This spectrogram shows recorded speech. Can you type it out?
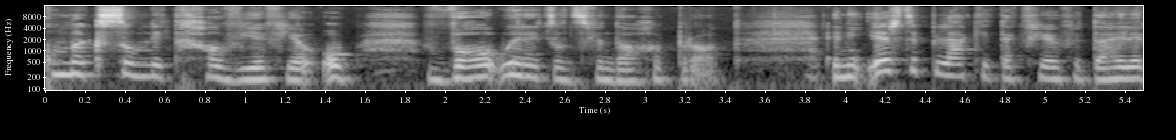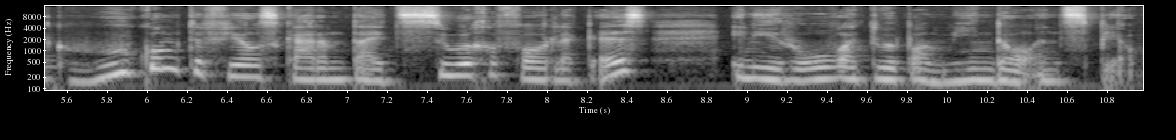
Kom ek som net gou weer vir jou op waaroor het ons vandag gepraat. In die eerste plek het ek vir jou verduidelik hoekom te veel skermtyd so gevaarlik is en die rol wat dopamien daarin speel.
